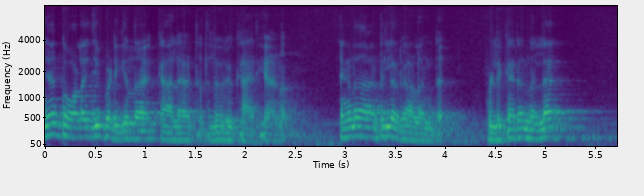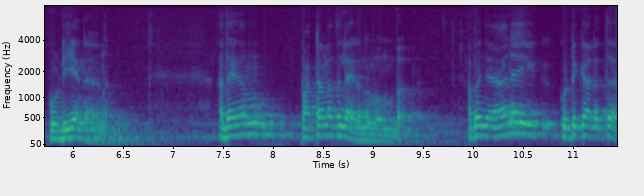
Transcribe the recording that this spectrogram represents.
ഞാൻ കോളേജിൽ പഠിക്കുന്ന കാലഘട്ടത്തിലൊരു കാര്യമാണ്. ഞങ്ങളുടെ നാട്ടിൽ നാട്ടിലൊരാളുണ്ട് പുള്ളിക്കാരൻ നല്ല കുടിയനാണ്. അദ്ദേഹം പട്ടാളത്തിലായിരുന്നു മുമ്പ്. അപ്പോൾ ഞാൻ ഈ കുട്ടിക്കാലത്ത്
